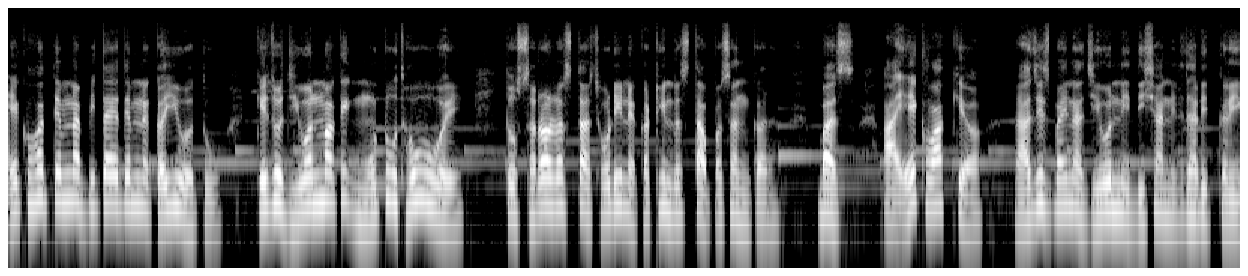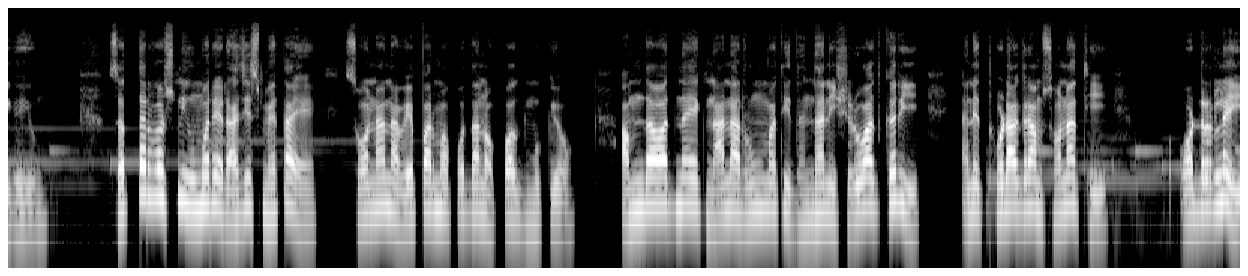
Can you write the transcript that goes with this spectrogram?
એક વખત તેમના પિતાએ તેમને કહ્યું હતું કે જો જીવનમાં કંઈક મોટું થવું હોય, તો સરળ રસ્તા છોડીને કઠિન રસ્તા પસંદ કર. બસ, આ એક વાક્ય રાજેશભાઈના જીવનની દિશા નિર્ધારિત કરી ગયું. સત્તર વર્ષની ઉંમરે રાજેશ મહેતાએ સોનાના વેપારમાં પોતાનો પગ મૂક્યો. અમદાવાદના એક નાના રૂમમાંથી ધંધાની શરૂઆત કરી અને થોડા ગ્રામ સોનાથી ઓર્ડર લઈ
